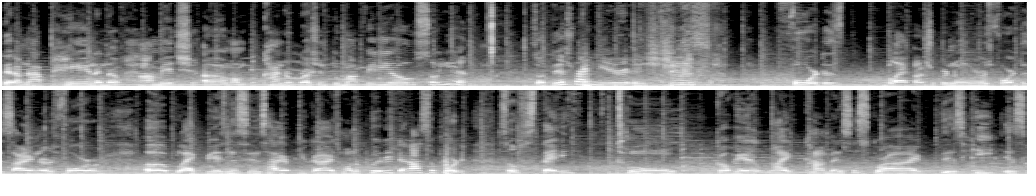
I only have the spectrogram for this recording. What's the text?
that i'm not paying enough homage um, i'm kind of rushing through my videos. So yeah. So this right here is just for the black entrepreneurs for designers for uh, black businesses however you guys want to put it that i support it. So stay tuned. Go ahead like comment subscribe. This heat is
